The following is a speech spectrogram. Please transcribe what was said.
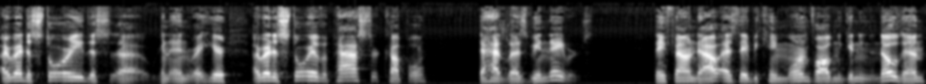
I read a story, this uh, we're going to end right here. I read a story of a pastor couple that had lesbian neighbors. They found out as they became more involved in getting to know them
